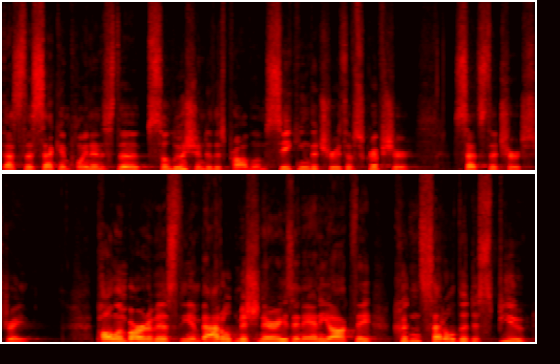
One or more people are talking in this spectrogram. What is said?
That's the second point, and it's the solution to this problem. Seeking the truth of Scripture sets the church straight. Paul and Barnabas, the embattled missionaries in Antioch, they couldn't settle the dispute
